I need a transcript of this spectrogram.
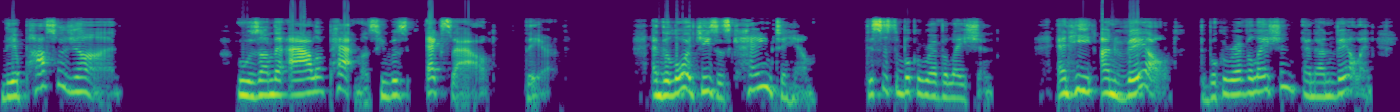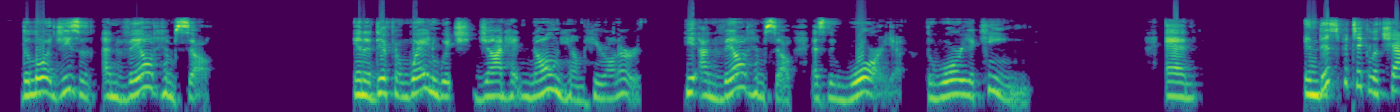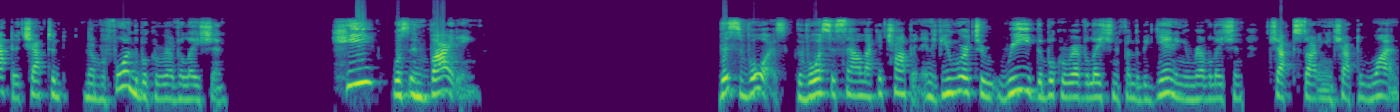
The Apostle John, who was on the Isle of Patmos, he was exiled there. And the Lord Jesus came to him this is the book of Revelation. And he unveiled the book of Revelation and unveiling. The Lord Jesus unveiled himself in a different way in which John had known him here on earth. He unveiled himself as the warrior, the warrior king. And in this particular chapter, chapter number four in the book of Revelation, he was inviting this voice, the voice that sounds like a trumpet. And if you were to read the book of Revelation from the beginning in Revelation chapter starting in chapter one,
